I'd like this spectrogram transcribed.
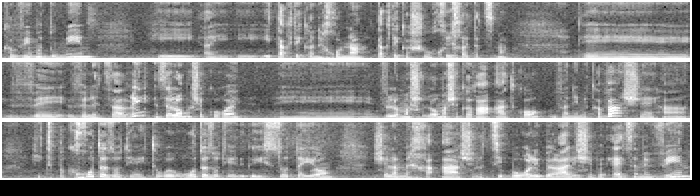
קווים אדומים היא, היא, היא, היא טקטיקה נכונה, טקטיקה שהוכיחה את עצמה. אה, ו, ולצערי, זה לא מה שקורה, אה, ולא מה, לא מה שקרה עד כה, ואני מקווה שההתפכחות הזאת, ההתעוררות הזאת, ההתגייסות היום של המחאה, של הציבור הליברלי, שבעצם מבין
